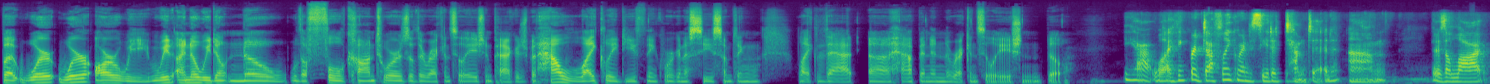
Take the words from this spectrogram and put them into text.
But where where are we? we? I know we don't know the full contours of the reconciliation package, but how likely do you think we're going to see something like that uh, happen in the reconciliation bill? Yeah, well, I think we're definitely going to see it attempted. Um, there's a lot,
